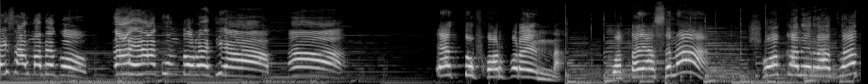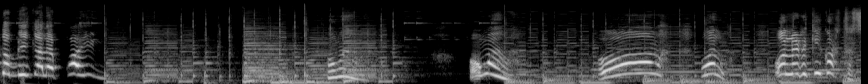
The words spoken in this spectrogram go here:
এই সালমা বেগম গায়ে আগুন ধরে দিয়া এত ফরফরায়েন না কথায় আছে না সকালে রাজা তো বিকালে ফহিন। ওমা ওমা ও বল বল এটা কি করতেছ?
